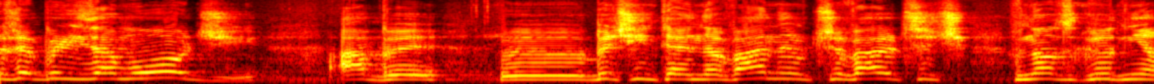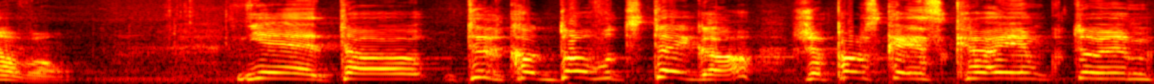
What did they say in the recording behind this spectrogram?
że byli za młodzi, aby y, być internowanym czy walczyć w noc grudniową. Nie, to tylko dowód tego, że Polska jest krajem, którym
